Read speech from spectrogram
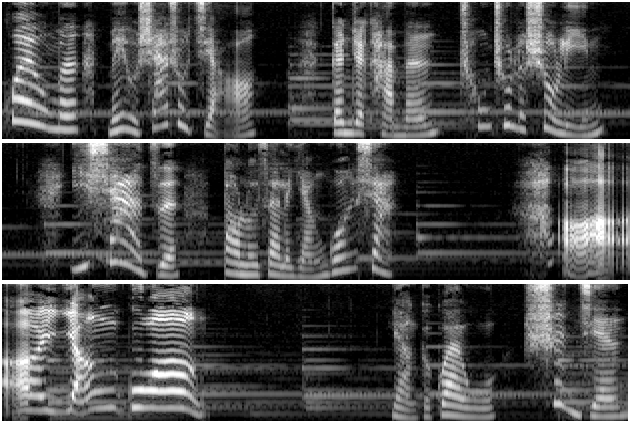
怪物们没有刹住脚，跟着卡门冲出了树林，一下子暴露在了阳光下。啊！阳光！两个怪物瞬间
